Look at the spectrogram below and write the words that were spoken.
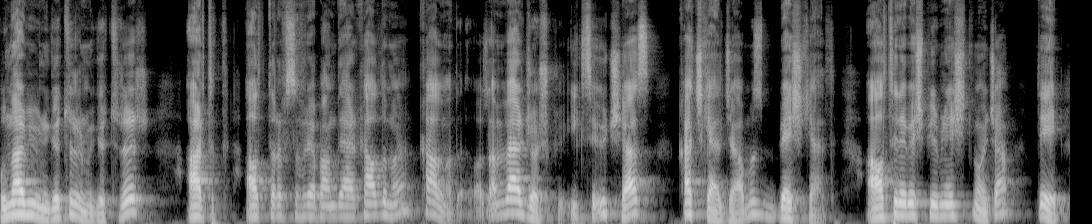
Bunlar birbirini götürür mü? Götürür. Artık alt tarafı sıfır yapan değer kaldı mı? Kalmadı. O zaman ver coşku. X'e 3 yaz. Kaç geldi cevabımız? 5 geldi. 6 ile 5 birbirine eşit mi hocam? Değil.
